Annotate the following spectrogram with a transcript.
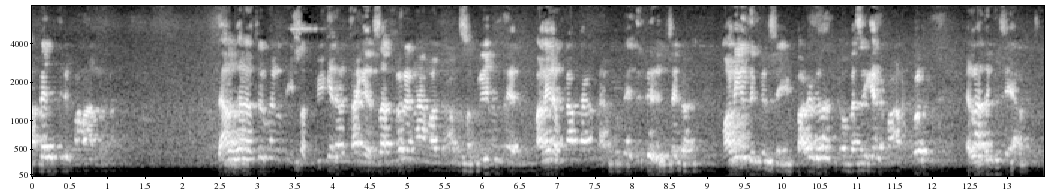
அப்பேல் திருப்பணம் தாவதாரத்தில் சொப்பிக்க நடத்தாங்க சப்பரை நாம் அதனால சொப்பிக்க உட்கார்ந்தாங்கன்னா திக்கு செய்வாங்க மலையும் திக்கு செய்யும் பறவைலாம் வசீகரமான குரல் எல்லாம் திக்கு செய்ய ஆரம்பிச்சாங்க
